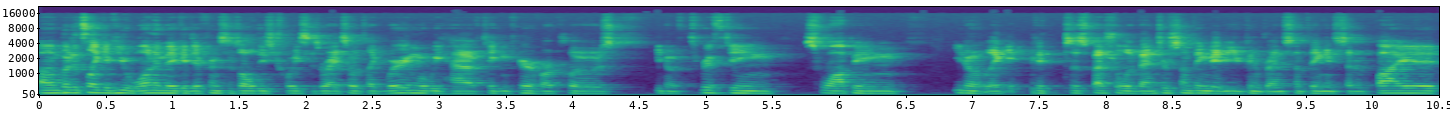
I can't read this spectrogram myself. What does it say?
um, but it's like if you want to make a difference there's all these choices right? So it's like wearing what we have taking care of our clothes you know thrifting swapping you know like if it's a special event or something maybe you can rent something instead of buy it.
